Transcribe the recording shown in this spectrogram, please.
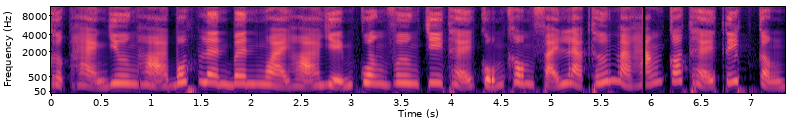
Cực hạn dương hỏa bút lên bên ngoài hỏa diễm quân vương chi thể cũng không phải là thứ mà hắn có thể tiếp cận.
